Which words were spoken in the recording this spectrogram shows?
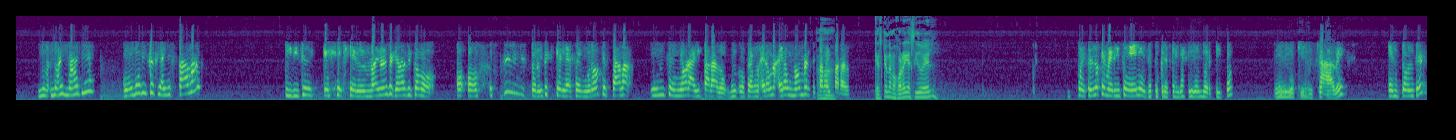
no, no hay nadie. ¿Cómo? Dice, si ahí estaba. Y dice que, que el mayor se quedó así como, oh, oh. Pero dice que le aseguró que estaba un señor ahí parado. O sea, era, una, era un hombre que estaba Ajá. ahí parado. ¿Crees que a lo mejor haya sido él? Pues es lo que me dice ella. Dice, ¿tú crees que haya sido el muertito? Le digo, ¿quién sabe? Entonces,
